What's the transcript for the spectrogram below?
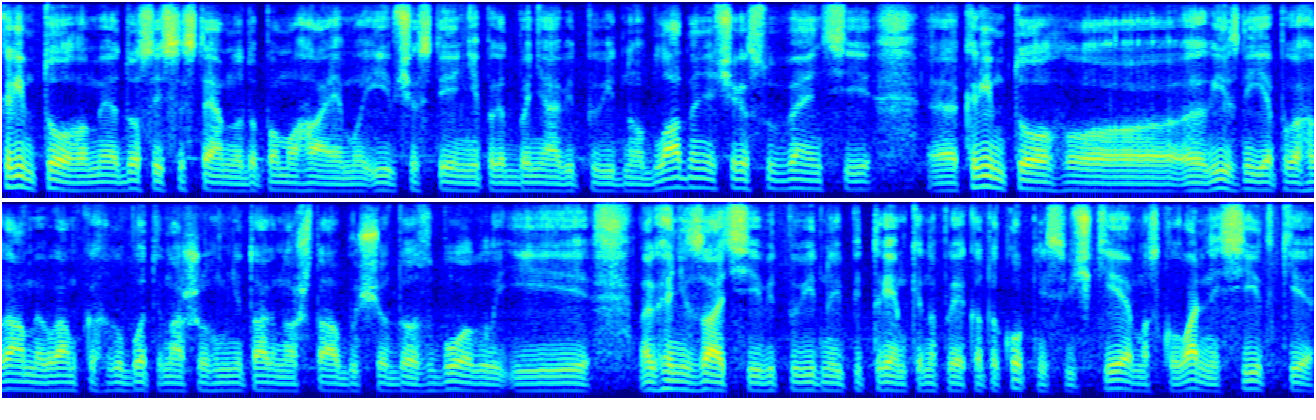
Крім того, ми досить системно допомагаємо і в частині придбання відповідного обладнання через субвенції. Е, Крім того, різні є програми в рамках роботи нашого гуманітарного штабу щодо збору і організації відповідної підтримки, наприклад, окопні свічки, маскувальні сітки.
